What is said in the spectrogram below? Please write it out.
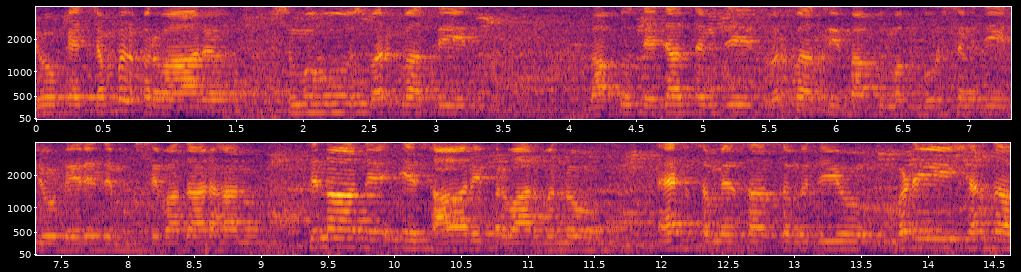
ਜੋ ਕਿ ਚੰਬਲ ਪਰਿਵਾਰ, ਸਮੂਹ, ਸਵਰਗਵਾਸੀ ਬਾਪੂ ਤੇਜਾ ਸਿੰਘ ਜੀ ਸਵਰਗਵਾਸੀ ਬਾਪੂ ਮਕਬੂਲ ਸਿੰਘ ਜੀ ਜੋ ਡੇਰੇ ਦੇ ਮੁੱਖ ਸੇਵਾਦਾਰ ਹਨ ਤਿਨਾਂ ਦੇ ਇਹ ਸਾਰੇ ਪਰਿਵਾਰ ਵੱਲੋਂ ਇਸ ਸਮੇਂ ਸਾਧ ਸੰਗਤ ਜੀਓ ਬੜੀ ਸ਼ਰਧਾ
